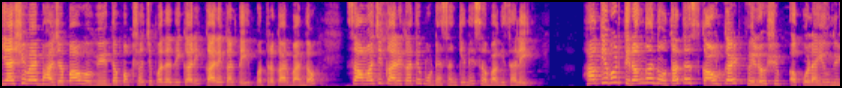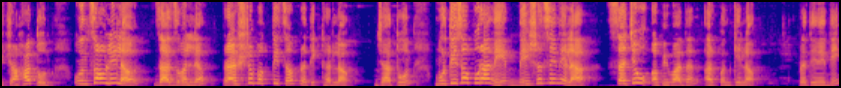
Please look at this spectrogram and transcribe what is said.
याशिवाय भाजपा व विविध पक्षाचे पदाधिकारी कार्यकर्ते पत्रकार बांधव सामाजिक कार्यकर्ते मोठ्या संख्येने सहभागी झाले. हा केवळ तिरंगा नव्हता तर स्काउट गाईड फेलोशिप अकोला युनिटच्या हातून उंचावलेलं जाजवल्य राष्ट्रभक्तीचं प्रतीक ठरलं ज्यातून मूर्तिजापुराने देशसेनेला सजीव अभिवादन अर्पण केलं. प्रतिनिधी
